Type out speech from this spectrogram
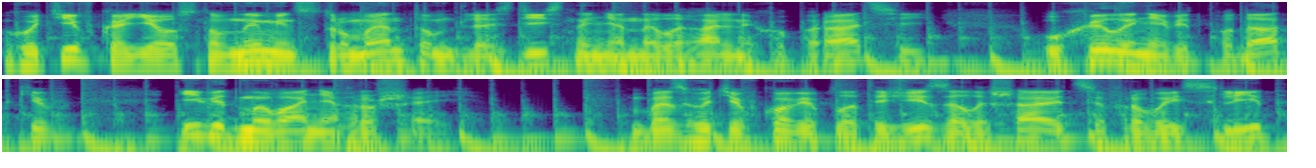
готівка є основним інструментом для здійснення нелегальних операцій, ухилення від податків і відмивання грошей. Безготівкові платежі залишають цифровий слід,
